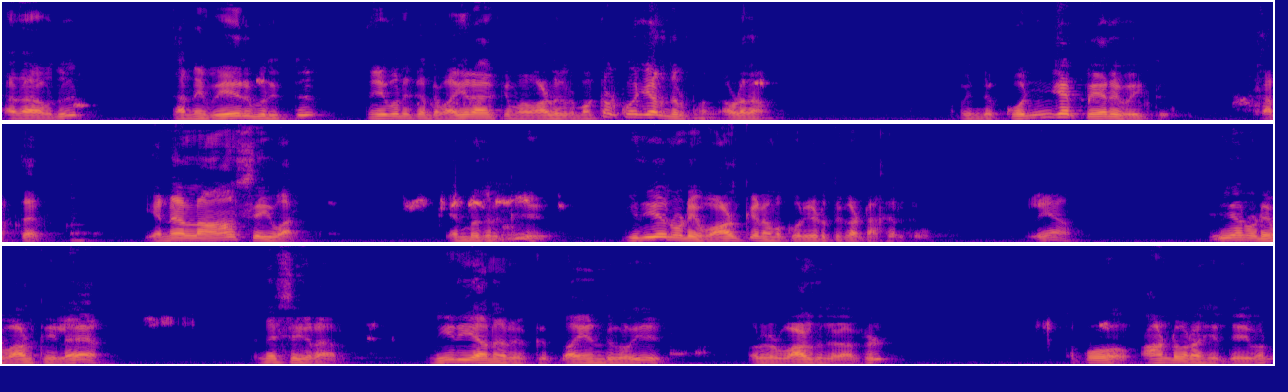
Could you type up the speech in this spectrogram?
அதாவது தன்னை வேறு பிரித்து தேவனுக்கு அந்த வைராக்கியம் வாழுகிற மக்கள் கொஞ்சம் இருந்திருப்பாங்க அவ்வளோதான் அப்போ இந்த கொஞ்ச பேரை வைத்து கர்த்தர் என்னெல்லாம் செய்வார் என்பதற்கு கிதியனுடைய வாழ்க்கை நமக்கு ஒரு எடுத்துக்காட்டாக இருக்கிறது இல்லையா? இவனுடைய வாழ்க்கையில் என்ன செய்கிறார்? மீதியானருக்கு பயந்து போய் அவர்கள் வாழ்ந்துகிறார்கள். அப்போது ஆண்டவராகிய தேவன்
